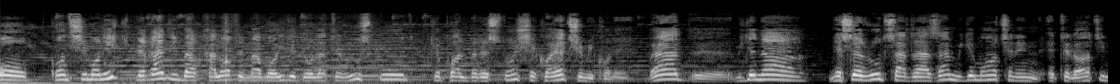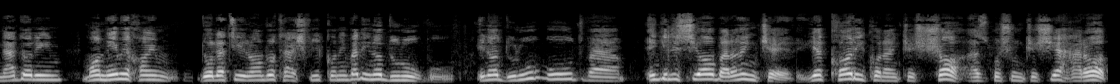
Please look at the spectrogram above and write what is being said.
خب کنسیمونیک به قدری برخلاف مواعید دولت روس بود که پالمرستون شکایتش می‌کنه؟ بعد میگه نه نصر رود صدر میگه ما چنین اطلاعاتی نداریم ما نمی‌خوایم دولت ایران رو تشویق کنیم ولی اینا دروغ بود. اینا دروغ بود و انگلیسی ها برای اینکه یک کاری کنن که شاه از قشونکشی حرات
